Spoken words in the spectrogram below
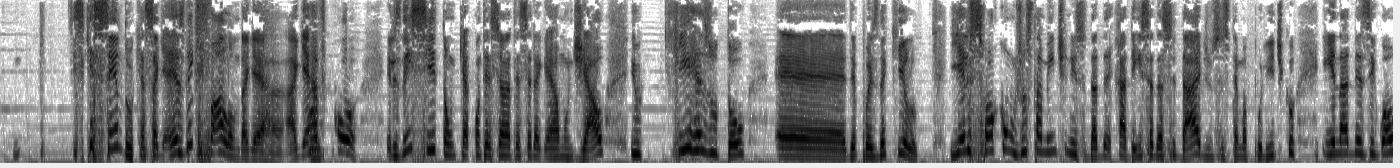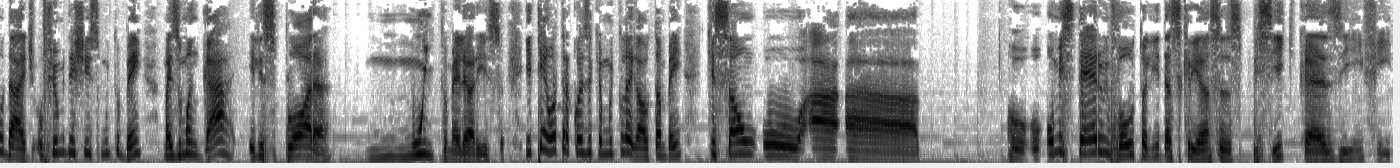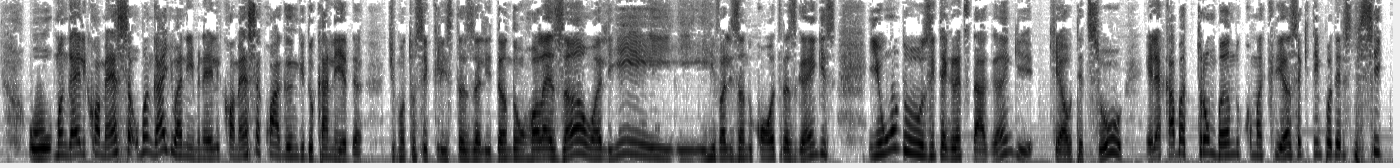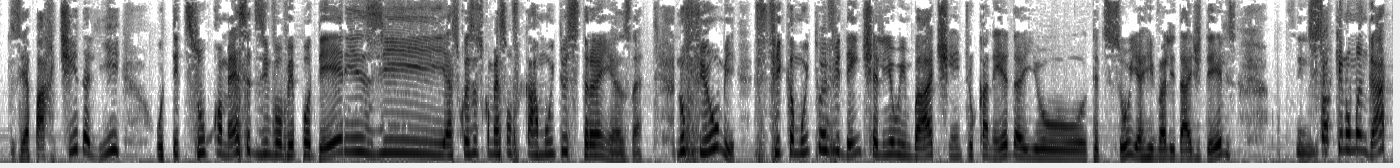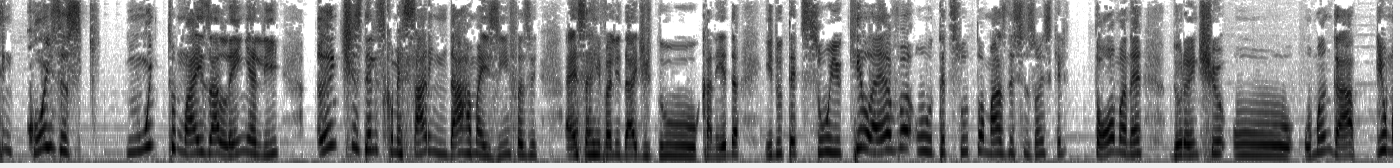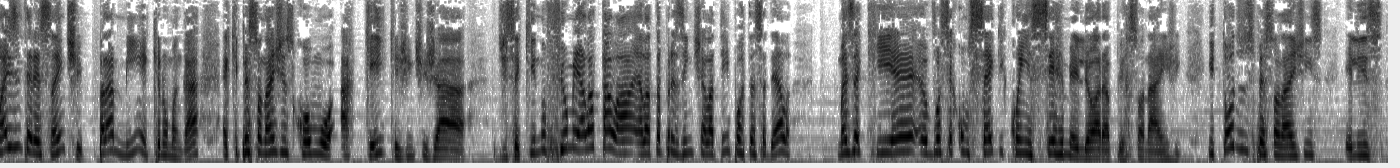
esquecendo que essa guerra. Eles nem falam da guerra. A guerra ficou. Eles nem citam o que aconteceu na Terceira Guerra Mundial e o que resultou é, depois daquilo. E eles focam justamente nisso, da decadência da cidade, no sistema político e na desigualdade. O filme deixa isso muito bem, mas o mangá, ele explora muito melhor isso. E tem outra coisa que é muito legal também, que são o, a, a- o, o- mistério envolto ali das crianças psíquicas e enfim. O mangá ele começa, o mangá e o anime, né? Ele começa com a gangue do Kaneda, de motociclistas ali dando um rolezão ali e, e rivalizando com outras gangues. E um dos integrantes da gangue, que é o Tetsu, ele acaba trombando com uma criança que tem poderes psíquicos. E a partir dali, o Tetsu começa a desenvolver poderes e as coisas começam a ficar muito estranhas, né? No filme, fica muito evidente ali o embate entre o Kaneda e o Tetsu e a rivalidade deles. Sim. Só que no mangá tem coisas que- muito mais além ali, antes deles começarem a dar mais ênfase a essa rivalidade do Kaneda e do Tetsu, e o que leva o Tetsu a tomar as decisões que ele toma, né, durante o, o mangá. E o mais interessante, pra mim, aqui no mangá, é que personagens como a Kei, que a gente já disse aqui, no filme ela tá lá, ela tá presente, ela tem importância dela, mas aqui é você consegue conhecer melhor a personagem. E todos os personagens, eles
